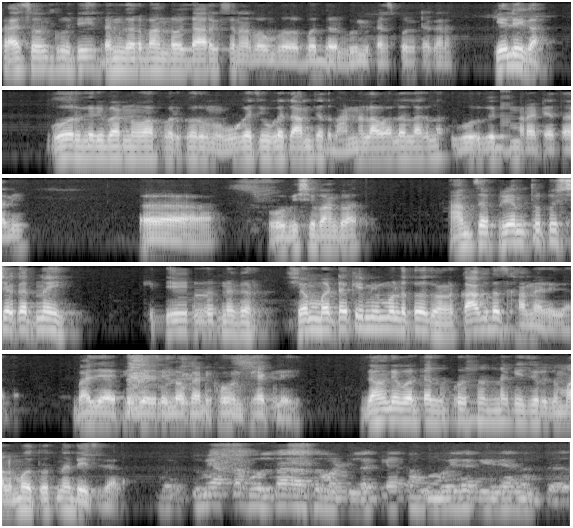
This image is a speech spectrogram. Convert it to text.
काय संस्कृती? धनगर बांधवाच्या आरक्षणाबद्दल भूमिका स्पष्ट करा. केली का? गोरगरिबांना वापर करून उगाच उगाच आमच्यात भांडणं लावायला लागला. गोरगरीब मराठ्यात आणि ओबीसी बांधवात. आमचं प्रेम तुटूच शकत नाही. किती प्रयत्न कर. शंभर टक्के मी म्हणत होतो कागदच खाणार आहे आता. भाज्या पिज्याचे लोकांनी खाऊन फेकले. जाऊन दे बरं त्याचा प्रश्न नक्की विचारायचा मला महत्वच नाही द्यायचं त्याला. तुम्ही आता बोलताना असं म्हटलं की आता मुंबईला गेल्यानंतर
